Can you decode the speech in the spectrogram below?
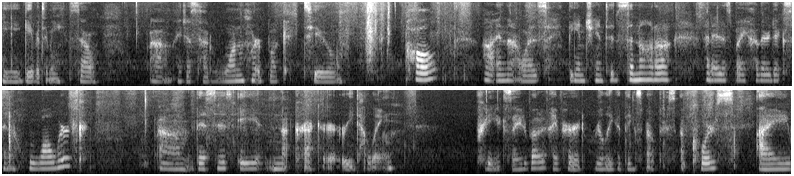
he gave it to me. So um, I just had one more book to haul, uh, and that was The Enchanted Sonata, and it is by Heather Dixon Wallwork. Um, this is a Nutcracker retelling. Pretty excited about it. I've heard really good things about this. Of course, I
